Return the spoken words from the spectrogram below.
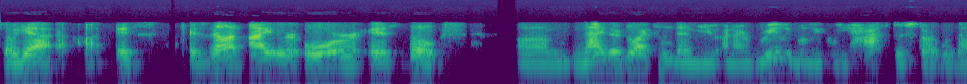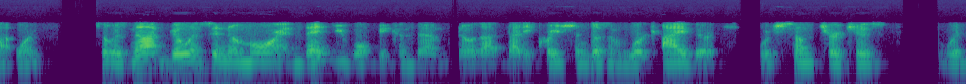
So yeah, it's it's not either or, it's both. Um, neither do I condemn you, and I really believe we have to start with that one. So it's not go and sin no more, and then you won't be condemned. No, that that equation doesn't work either. Which some churches would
